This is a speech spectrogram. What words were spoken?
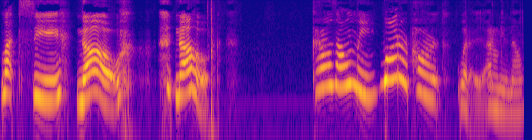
Let's see. No. no. Girls only. Water park. What I don't even know.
